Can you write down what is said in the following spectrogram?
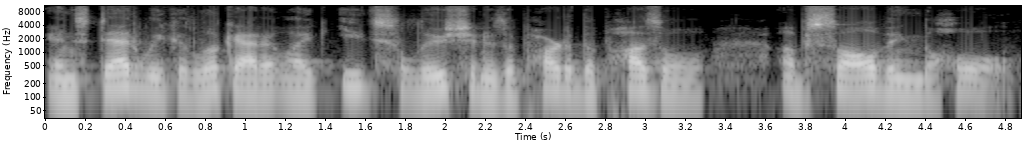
instead we could look at it like each solution is a part of the puzzle of solving the whole,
